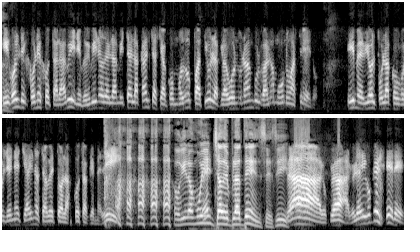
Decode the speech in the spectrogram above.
Y gol del conejo Tarabini. Me vino de la mitad de la cancha, se acomodó, pateó, la clavó en un ángulo, ganamos 1 a 0. Y me vio el polaco Goyeneche. Ahí no sabe todas las cosas que me dijo. Porque era muy ¿Eh? hincha de Platense, sí. Claro, claro. Le digo, ¿qué querés?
